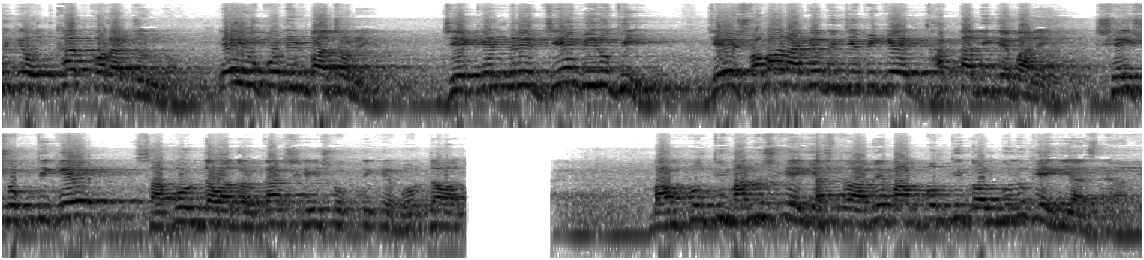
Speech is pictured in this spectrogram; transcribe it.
থেকে উৎখাত করার জন্য এই উপনির্বাচনে যে কেন্দ্রে যে বিরোধী, যে সবার আগে বিজেপিকে ধাক্কা দিতে পারে, সেই শক্তিকে সাপোর্ট দেওয়া দরকার, সেই শক্তিকে ভোট দেওয়া বামপন্থী মানুষকে এগিয়ে আসতে হবে, বামপন্থী দলগুলোকে এগিয়ে আসতে হবে।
